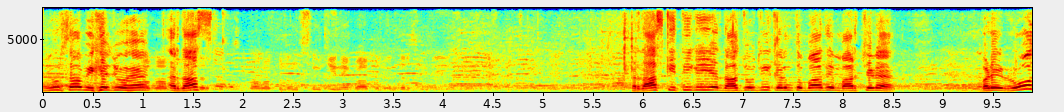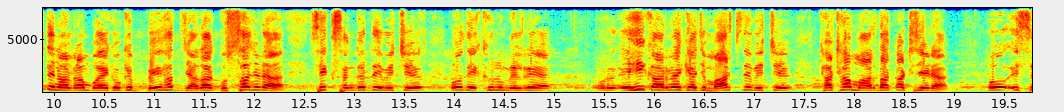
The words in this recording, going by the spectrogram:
ਹਜੂਰ ਸਾਹਿਬ ਵਿਖੇ ਜੋ ਹੈ ਅਰਦਾਸ ਬਾਬਾ ਕੁਲਵੰਤ ਸਿੰਘ ਜੀ ਨੇ ਬਾਬਾ ਬਲਵਿੰਦਰ ਸਿੰਘ ਜੀ ਅਰਦਾਸ ਕੀਤੀ ਗਈ ਹੈ। ਅਰਦਾਸ ਜੋਜੀ ਕਰਨ ਤੋਂ ਬਾਅਦ ਇਹ ਮਾਰਚ ਜਿਹੜਾ ਬੜੇ ਰੋਹ ਦੇ ਨਾਲ ਆਰੰਭ ਹੋਇਆ ਕਿਉਂਕਿ ਬੇਹੱਦ ਜ਼ਿਆਦਾ ਗੁੱਸਾ ਜਿਹੜਾ ਸਿੱਖ ਸੰਗਤ ਦੇ ਵਿੱਚ ਉਹ ਦੇਖਣ ਨੂੰ ਮਿਲ ਰਿਹਾ ਹੈ। ਔਰ ਇਹੀ ਕਾਰਨ ਹੈ ਕਿ ਅੱਜ ਮਾਰਚ ਦੇ ਵਿੱਚ ਠਾਠਾ ਮਾਰਦਾ ਇਕੱਠ ਜਿਹੜਾ ਉਹ ਇਸ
